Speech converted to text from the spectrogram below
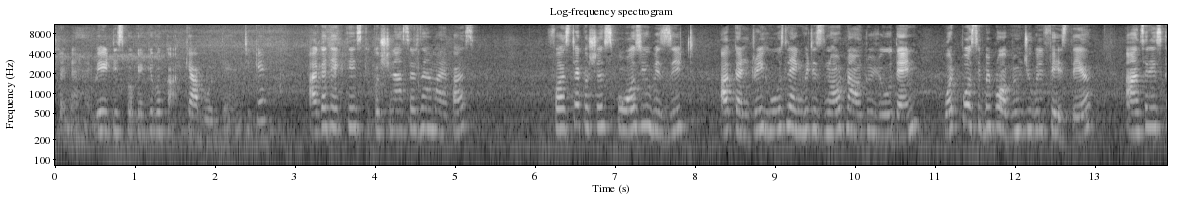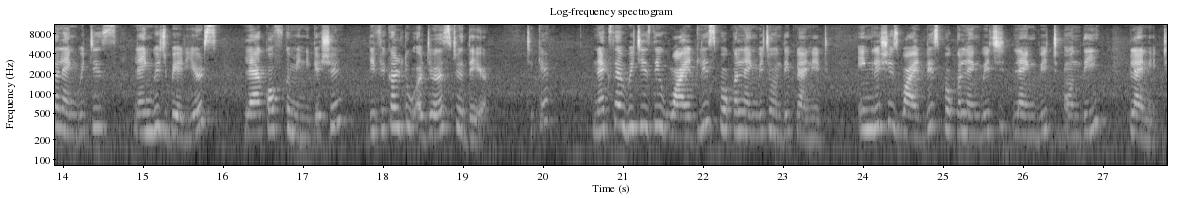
करना है। वे इट स्पोकन के वो क्या बोलते हैं, ठीक है? आगे देखते हैं इसके क्वेश्चन आंसर्स हैं हमारे पास। फ़र्स्ट है question suppose you visit a country whose language is not known to you then what possible problem you will face there answer इसका language language barriers lack of communication difficult to adjust there ठीक है? नेक्स्ट है which is the widely spoken language on the planet English is widely spoken language language on the planet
